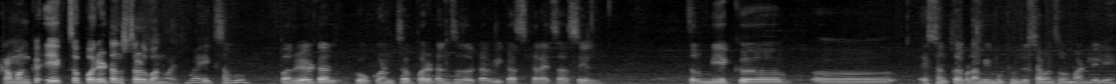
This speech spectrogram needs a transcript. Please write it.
क्रमांक एकचं पर्यटन स्थळ बनवायचं? मग एक सांगू पर्यटन कोकणचं पर्यटनचा जर का विकास करायचा असेल तर मी एक एक संकल्पना मी मुख्यमंत्री साहेबांसमोर मांडलेली आहे.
